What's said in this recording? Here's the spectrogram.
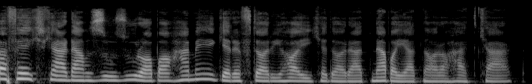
و فکر کردم زوزو را با همه گرفتاری هایی که دارد نباید ناراحت کرد.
